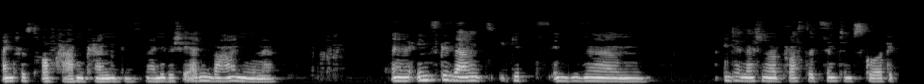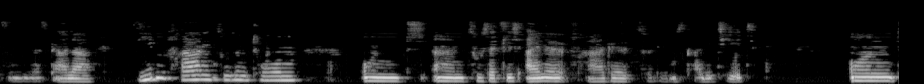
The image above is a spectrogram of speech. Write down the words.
Einfluss darauf haben kann, wie ich meine Beschwerden wahrnehme. Äh, insgesamt gibt es in diesem International Prostate Symptom Score gibt es in dieser Skala sieben Fragen zu Symptomen und ähm, zusätzlich eine Frage zur Lebensqualität. Und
